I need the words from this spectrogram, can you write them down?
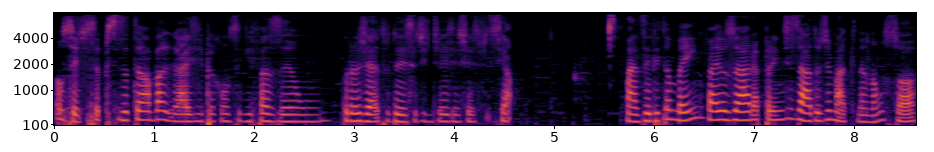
Ou seja, você precisa ter uma bagagem para conseguir fazer um projeto desse de inteligência artificial. Mas ele também vai usar aprendizado de máquina, não só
